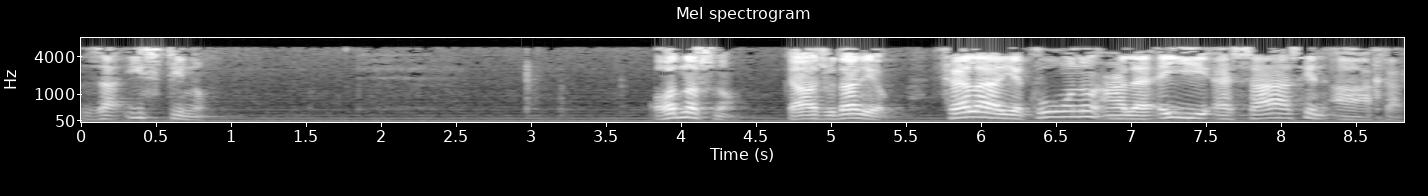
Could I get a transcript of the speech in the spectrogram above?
za istinu. Odnosno, Kažu dalje, fela je kunu ala eji esasin ahar.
